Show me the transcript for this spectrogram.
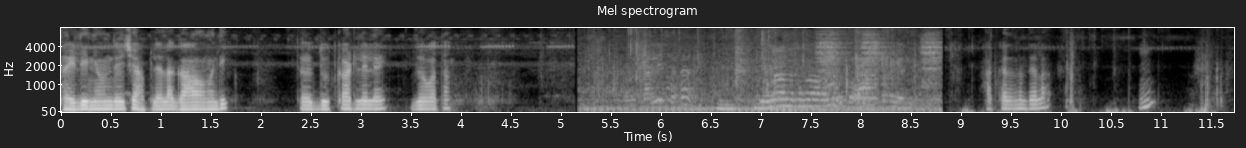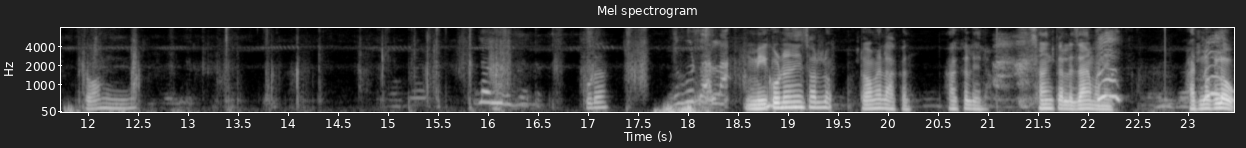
थैली नेऊन द्यायची आपल्याला गावामध्ये. तर दूध काढलेलं आहे जाऊ आता. हाकाल ना त्याला हं? केव्हा मी कुठं मी कुठं नाही चाललो? टॉमेला हाकल. हाकल याला. सांग त्याला जाय म्हणे. हात नको लावू.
